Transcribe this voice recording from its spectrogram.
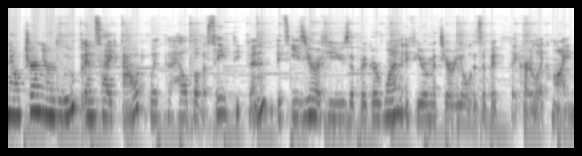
Now turn your loop inside out with the help of a safety pin. It's easier if you use a bigger one if your material is a bit thicker like mine.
